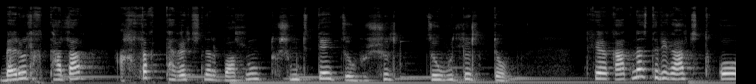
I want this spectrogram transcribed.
бариулах талаар ахлах тагилч нар болон төшөмтдээ зөвшөл зөвлөлдөө. Тэгэхээр гаднаас тэрийг алж чадахгүй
